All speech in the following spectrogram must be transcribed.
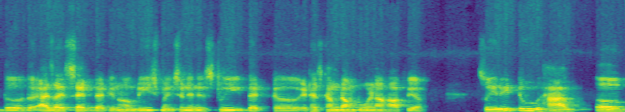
the, the as i said that you know amrish mentioned in his tweet that uh, it has come down to and a half year. So you need to have a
